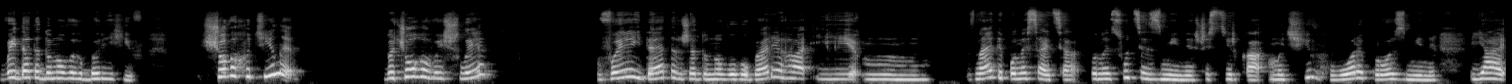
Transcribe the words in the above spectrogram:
Ви йдете до нових берегів. Що ви хотіли? До чого ви йшли? Ви йдете вже до нового берега і, знаєте, понесеться, понесуться зміни. Шестірка мечів говорить про зміни. Я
